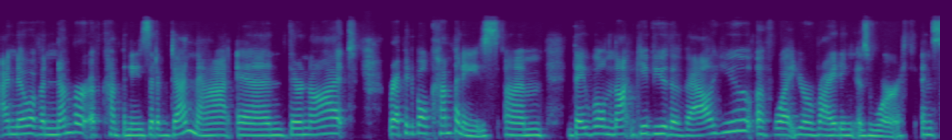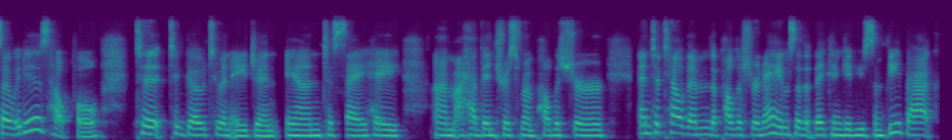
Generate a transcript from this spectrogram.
I know of a number of companies that have done that, and they're not reputable companies. Um, they will not give you the value of what your writing is worth. And so it is helpful to, to go to an agent and to say, hey, um, I have interest from a publisher, and to tell them the publisher name so that they can give you some feedback.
